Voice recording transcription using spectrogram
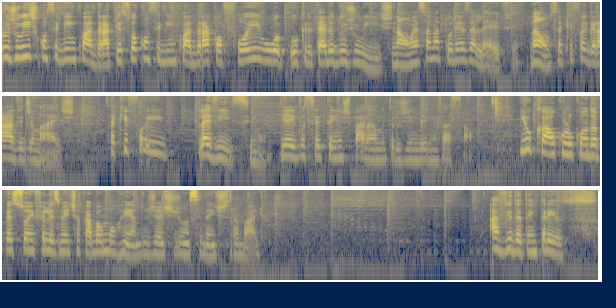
o juiz conseguir enquadrar, a pessoa conseguir enquadrar qual foi o, o critério do juiz. Não, essa natureza é leve. Não, isso aqui foi grave demais. Isso aqui foi levíssimo. E aí você tem os parâmetros de indenização. E o cálculo quando a pessoa, infelizmente, acaba morrendo diante de um acidente de trabalho? A vida tem preço?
